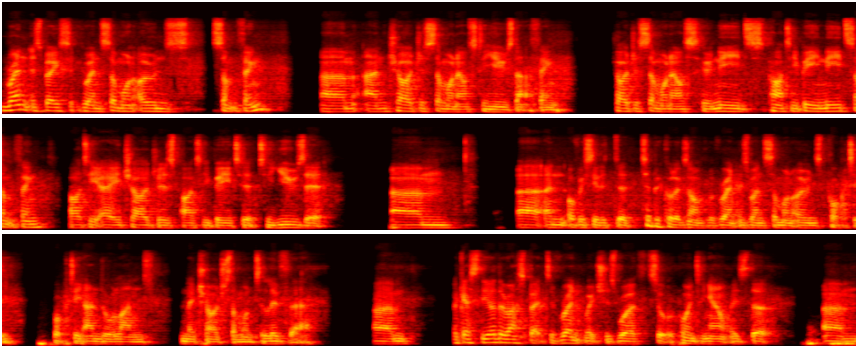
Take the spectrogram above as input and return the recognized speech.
rent is basically when someone owns something um, and charges someone else to use that thing. Charges someone else who needs party B needs something. Party A charges party B to to use it. Um, uh, and obviously, the, the, typical example of rent is when someone owns property, property and or land, and they charge someone to live there. Um, I guess the other aspect of rent, which is worth sort of pointing out, is that um,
